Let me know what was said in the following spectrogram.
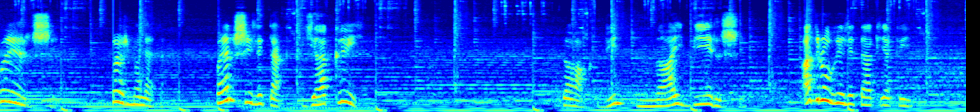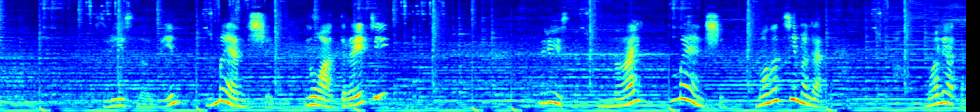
перший. Тож, малята, перший літак який? Так, він найбільший. А другий літак який? Звісно, він менший. Ну а третій? Звісно, найменший. Молодці малята. Малята,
